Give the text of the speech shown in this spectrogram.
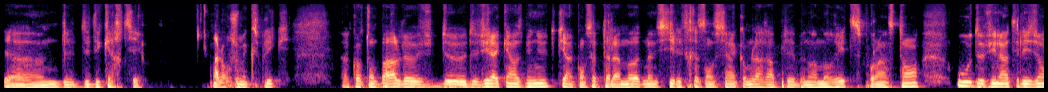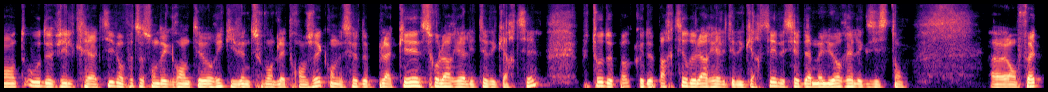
des quartiers. Alors je m'explique. Euh, quand on parle de, ville à 15 minutes, qui est un concept à la mode, même s'il est très ancien, comme l'a rappelé Benoît Moritz pour l'instant, ou de ville intelligente, ou de ville créative, en fait, ce sont des grandes théories qui viennent souvent de l'étranger, qu'on essaie de plaquer sur la réalité des quartiers, plutôt que de partir de la réalité des quartiers, d'essayer d'améliorer l'existant. Euh, en fait,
